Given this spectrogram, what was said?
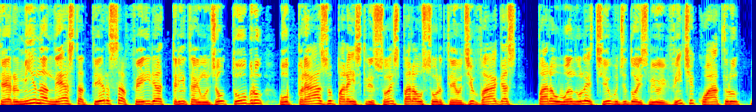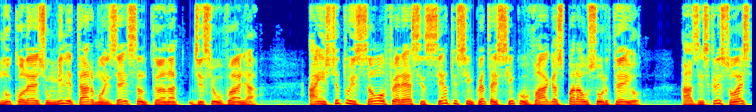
Termina nesta terça-feira, 31 de outubro, o prazo para inscrições para o sorteio de vagas para o ano letivo de 2024 no Colégio Militar Moisés Santana de Silvânia. A instituição oferece 155 vagas para o sorteio. As inscrições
